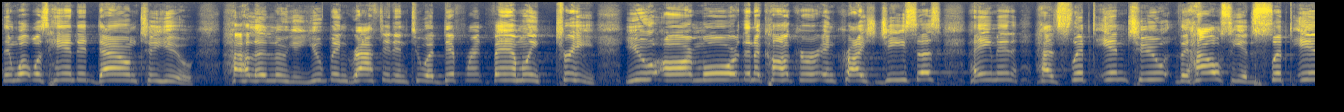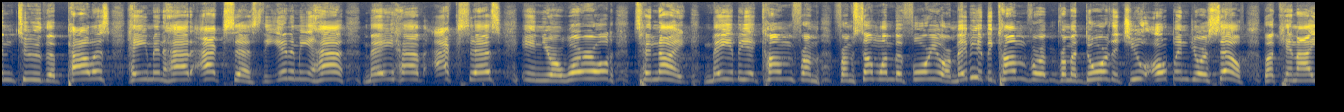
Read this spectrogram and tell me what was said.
than what was handed down to you. Hallelujah. You've been grafted into a different family tree. You are more than a conqueror in Christ Jesus. Haman had slipped into the house, he had slipped into the palace. Haman had access. The enemy had may have access in your world tonight. Maybe it come from, from someone before you, or maybe it become from, from a door that you opened yourself. But can I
